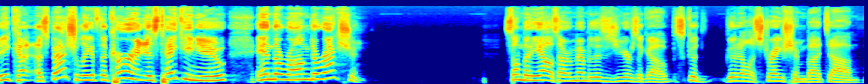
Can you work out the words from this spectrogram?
Because especially if the current is taking you in the wrong direction. Somebody else, I remember this is years ago. It's good good illustration, but um,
